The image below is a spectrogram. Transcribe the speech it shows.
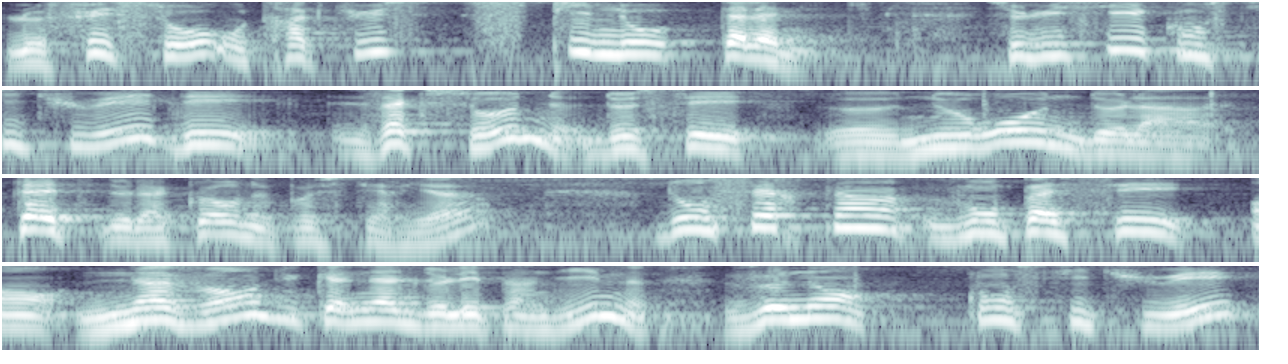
le faisceau ou tractus spinothalamique. Celui-ci est constitué des axones de ces neurones de la tête de la corne postérieure, dont certains vont passer en avant du canal de l'épindyme, venant constituer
